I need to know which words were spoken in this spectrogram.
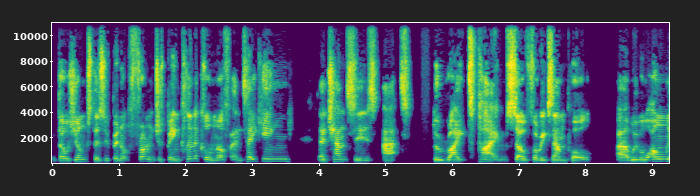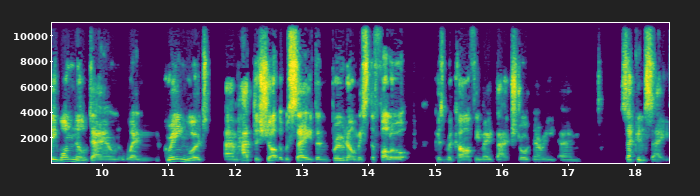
those youngsters who've been up front, just being clinical enough and taking their chances at the right time. So, for example, uh, we were only 1 0 down when Greenwood um, had the shot that was saved and Bruno missed the follow up because McCarthy made that extraordinary um, second save.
